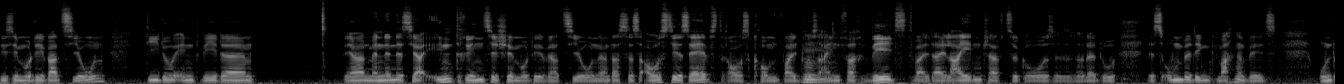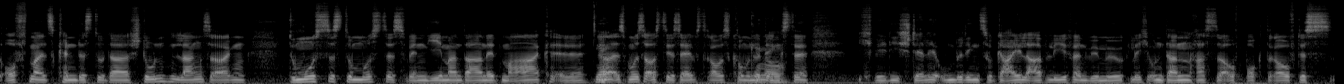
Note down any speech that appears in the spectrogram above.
diese Motivation, die du entweder ja, man nennt es ja intrinsische Motivation, ne? dass das aus dir selbst rauskommt, weil du es mhm. einfach willst, weil deine Leidenschaft so groß ist oder du es unbedingt machen willst. Und oftmals könntest du da stundenlang sagen, du musst es, du musst es, wenn jemand da nicht mag. Äh, ja. Ja, es muss aus dir selbst rauskommen. Genau. Du denkst dir, ich will die Stelle unbedingt so geil abliefern wie möglich und dann hast du auch Bock drauf, das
